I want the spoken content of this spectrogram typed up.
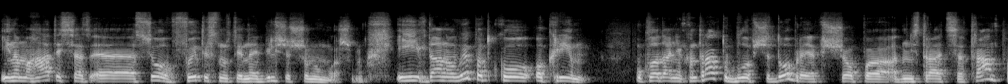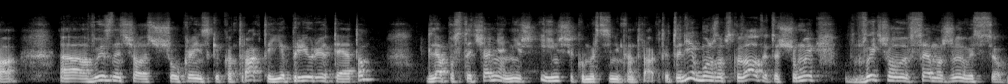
і намагатися е, з цього витиснути найбільше, що ми можемо. І в даному випадку, окрім укладання контракту було б ще добре, якщо б е, адміністрація Трампа е, визначила, що українські контракти є пріоритетом для постачання ніж інші комерційні контракти. Тоді можна б сказати, що ми вичавили все можливе з цього.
